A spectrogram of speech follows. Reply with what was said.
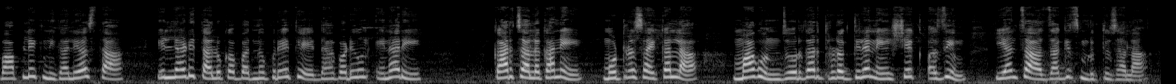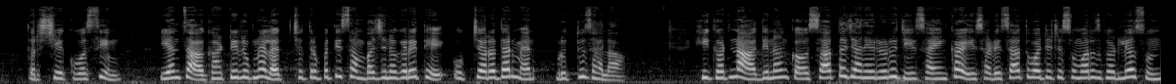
बापलेक निघाले असता इल्हाडी तालुका बदनापूर येथे धाबाडीहून येणारी कार चालकाने मोटरसायकलला मागून जोरदार धडक दिल्याने शेख अझीम यांचा जागीच मृत्यू झाला. तर शेख वसीम यांचा घाटी रुग्णालयात छत्रपती संभाजीनगर येथे उपचारादरम्यान मृत्यू झाला. ही घटना दिनांक सात जानेवारी रोजी सायंकाळी साडेसात वाजेच्या सुमारास घडली असून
